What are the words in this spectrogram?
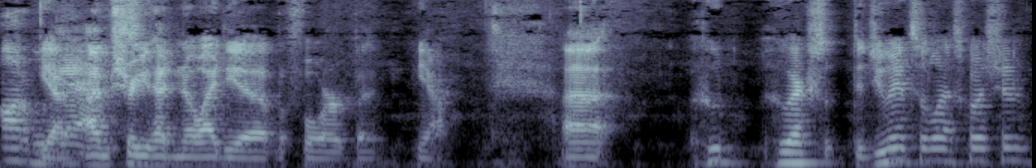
Audible Um, Yeah, gasp. I'm sure you had no idea before, but yeah. Uh, who who actually did you answer the last question?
